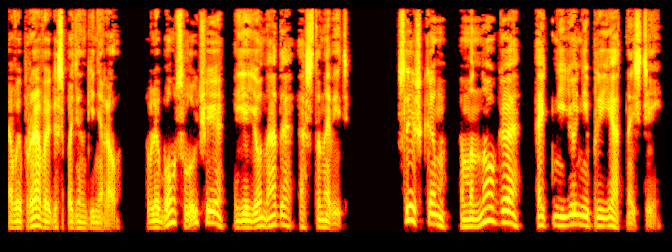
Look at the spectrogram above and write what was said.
Вы правы, господин генерал. В любом случае, ее надо остановить. Слишком много от нее неприятностей.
